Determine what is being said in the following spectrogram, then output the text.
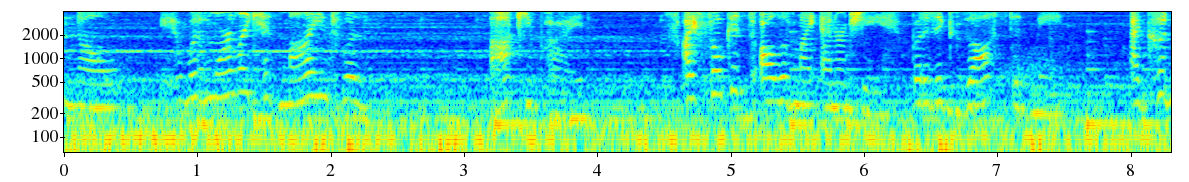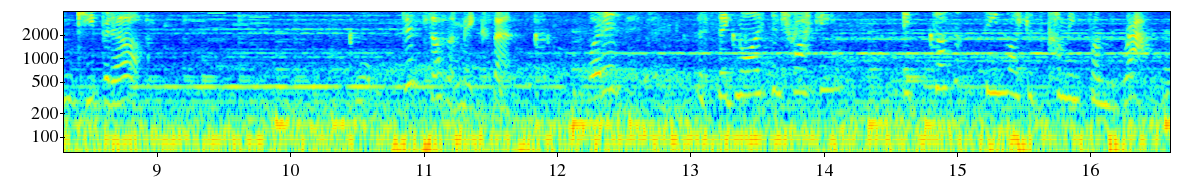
No, it was more like his mind was occupied. I focused all of my energy, but it exhausted me. I couldn't keep it up. Well, this doesn't make sense. What is it? The signal I've been tracking, it doesn't seem like it's coming from the ground.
